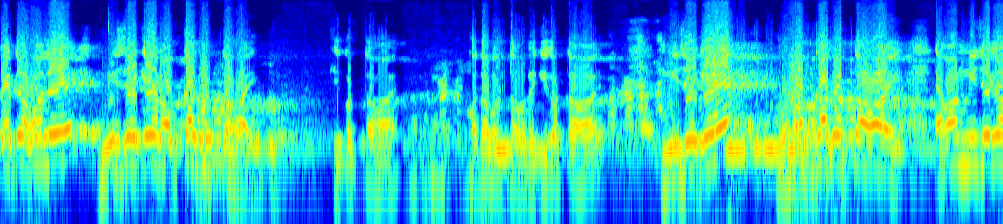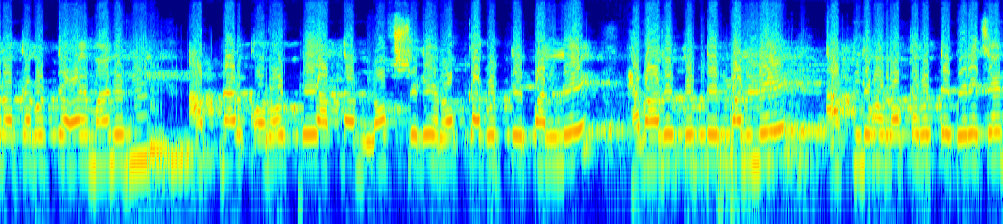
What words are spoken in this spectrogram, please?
পেতে হলে নিজেকে রক্ষা করতে হয়। কি করতে হয়? কথা বলতে হবে কি করতে হয়? নিজেকে রক্ষা করতে হয়। এখন নিজেকে রক্ষা করতে হয় মানে কি? আপনার কলবকে আপনার নফসকে রক্ষা করতে পারলে হেফাজত করতে পারলে আপনি যখন রক্ষা করতে পেরেছেন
